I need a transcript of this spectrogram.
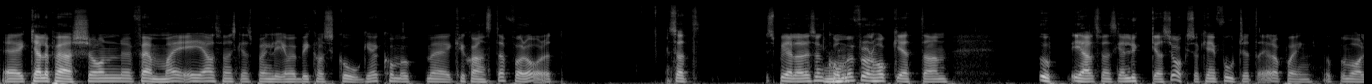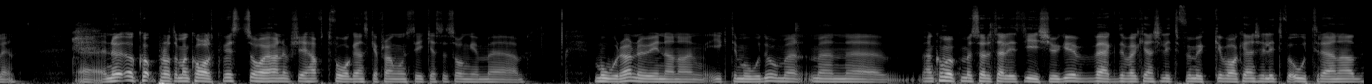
Eh, Kalle Persson, femma i Allsvenskans poängliga med BK Skoga, kom upp med Kristianstad förra året. Så att Spelare som mm. kommer från Hockeyettan Upp i Allsvenskan lyckas ju också, kan ju fortsätta göra poäng uppenbarligen. Eh, Nu pratar man Karlqvist så har han i och för sig haft två ganska framgångsrika säsonger med Mora nu innan han gick till Modo men, men eh, Han kom upp med Södertäljes J20 Vägde väl kanske lite för mycket, var kanske lite för otränad.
